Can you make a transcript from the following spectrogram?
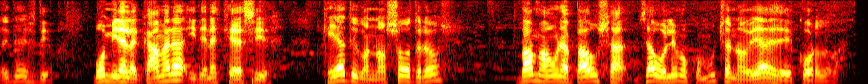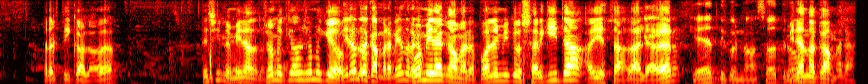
Ahí tenés, tío. Vos mirá la cámara y tenés que decir, quédate con nosotros, vamos a una pausa, ya volvemos con muchas novedades de Córdoba. Practicalo, a ver. Decirle mirando, yo me quedo, yo me quedo. Mirando pero la cámara, mirando la Vos mirá la cámara, pon el micro cerquita, ahí está, dale, a ver. Quédate con nosotros. Mirando a cámara.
